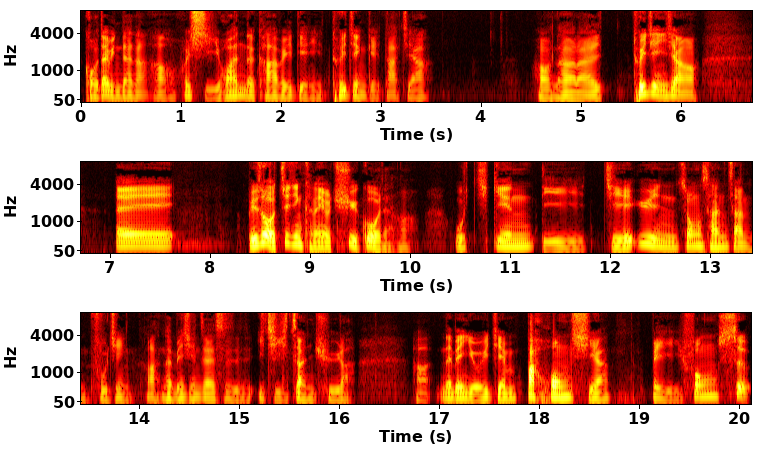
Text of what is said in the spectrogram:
口袋名单啊，啊，会喜欢的咖啡店也推荐给大家。好，那来推荐一下啊，诶、比如说我最近可能有去过的啊。五间的捷运中山站附近啊，那边现在是一级战区啦。啊，那边有一间八风虾北风社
